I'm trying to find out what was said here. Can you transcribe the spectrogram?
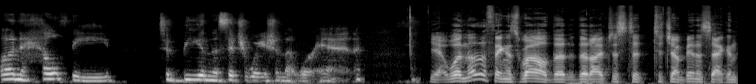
unhealthy to be in the situation that we're in. Yeah, well, another thing as well that that I just to, to jump in a second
